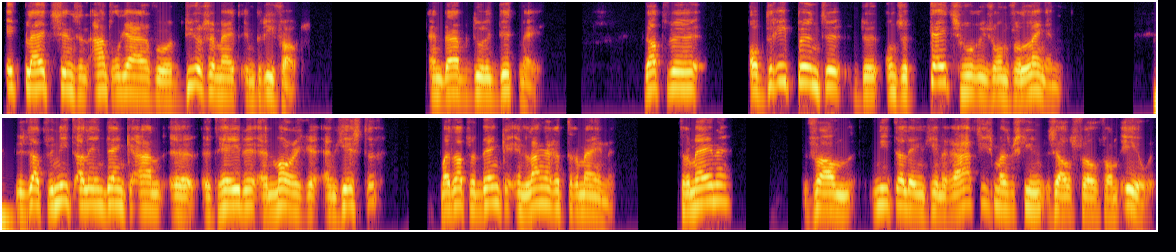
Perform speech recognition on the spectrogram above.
Ik pleit sinds een aantal jaren voor duurzaamheid in drievoud. En daar bedoel ik dit mee. Dat we op drie punten de, onze tijdshorizon verlengen. Dus dat we niet alleen denken aan uh, het heden en morgen en gisteren, maar dat we denken in langere termijnen. Termijnen van niet alleen generaties, maar misschien zelfs wel van eeuwen.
